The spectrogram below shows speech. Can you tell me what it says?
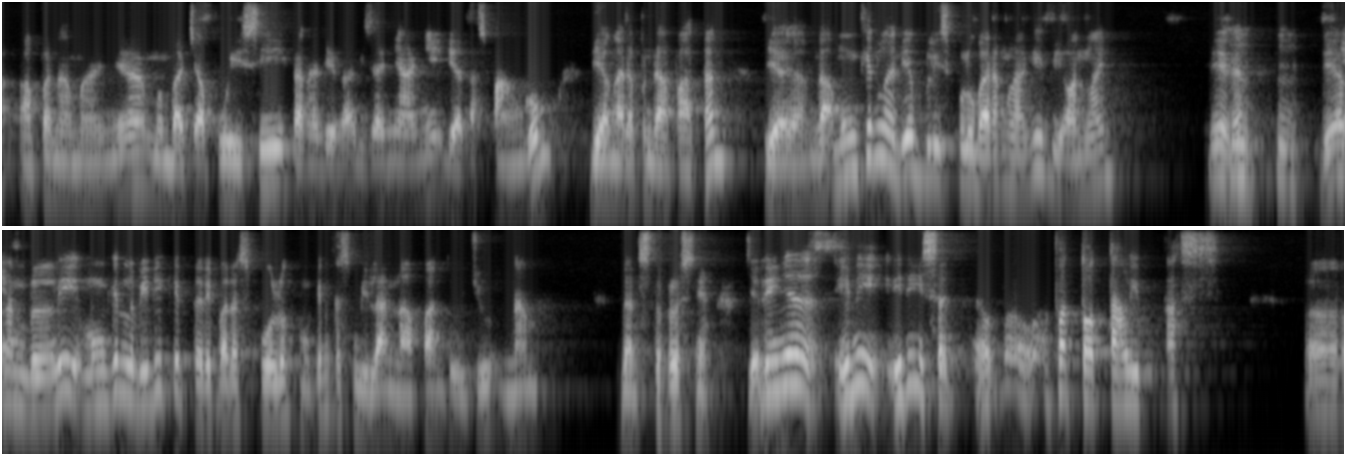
apa namanya membaca puisi, karena dia nggak bisa nyanyi di atas panggung, dia nggak ada pendapatan, ya nggak mungkin lah dia beli 10 barang lagi di online, iya kan? Hmm, hmm. Dia Ya. akan beli mungkin lebih dikit daripada 10, mungkin ke 9, 8, 7, 6 dan seterusnya. Jadinya ini ini apa totalitas eh,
